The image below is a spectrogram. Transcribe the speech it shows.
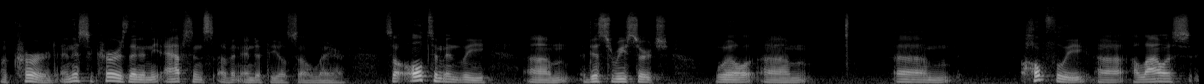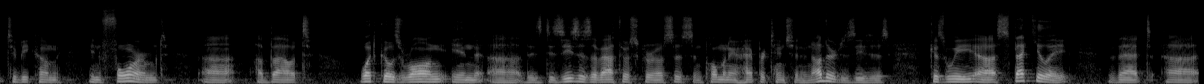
occurred. And this occurs then in the absence of an endothelial cell layer. So ultimately, um, this research will um, um, hopefully uh, allow us to become informed uh, about what goes wrong in uh, these diseases of atherosclerosis and pulmonary hypertension and other diseases, because we uh, speculate that uh,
